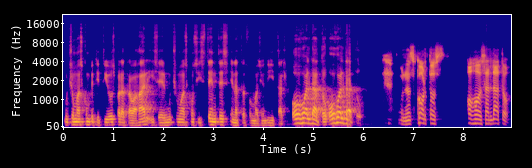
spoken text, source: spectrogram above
mucho más competitivos para trabajar y ser mucho más consistentes en la transformación digital. Ojo al dato, ojo al dato. Unos cortos ojos al dato.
